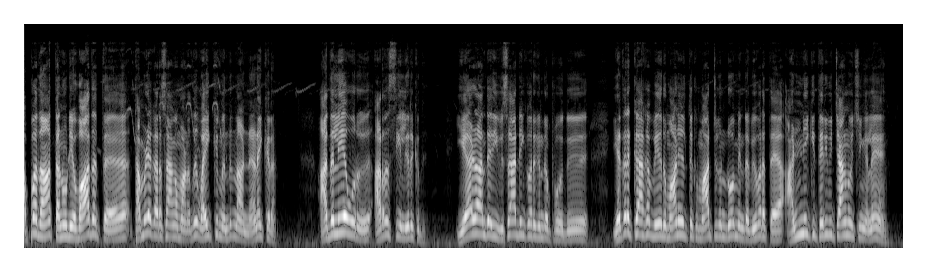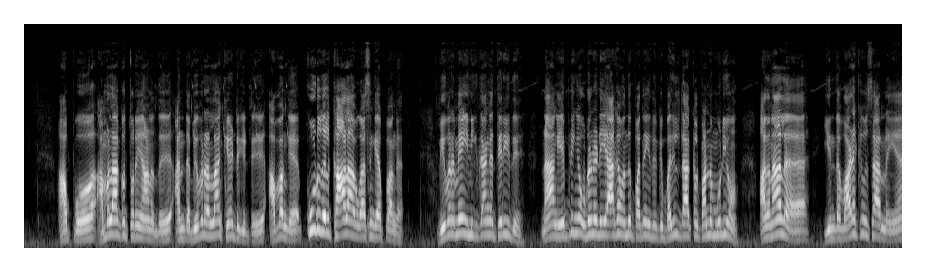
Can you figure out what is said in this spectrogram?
அப்போ தான் தன்னுடைய வாதத்தை தமிழக அரசாங்கமானது வைக்கும் என்று நான் நினைக்கிறேன். அதிலே ஒரு அரசியல் இருக்குது. ஏழாம் தேதி விசாரணைக்கு வருகின்ற போது எதற்காக வேறு மாநிலத்துக்கு மாற்றுகின்றோம் என்ற விவரத்தை அன்னைக்கு தெரிவிச்சாங்கன்னு வச்சுங்களேன். அப்போது அமலாக்கத்துறையானது அந்த விவரம்லாம் கேட்டுக்கிட்டு அவங்க கூடுதல் கால அவகாசம் கேட்பாங்க. விவரமே இன்னைக்கு தாங்க தெரியுது. நாங்கள் எப்படிங்க உடனடியாக வந்து பார்த்தீங்கன்னா இதற்கு பதில் தாக்கல் பண்ண முடியும்? அதனால் இந்த வழக்கு விசாரணையை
